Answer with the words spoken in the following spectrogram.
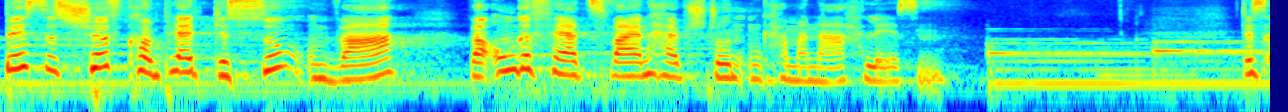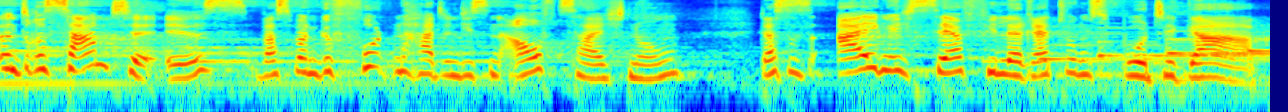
bis das Schiff komplett gesunken war, war ungefähr zweieinhalb Stunden, kann man nachlesen. Das Interessante ist, was man gefunden hat in diesen Aufzeichnungen, dass es eigentlich sehr viele Rettungsboote gab.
